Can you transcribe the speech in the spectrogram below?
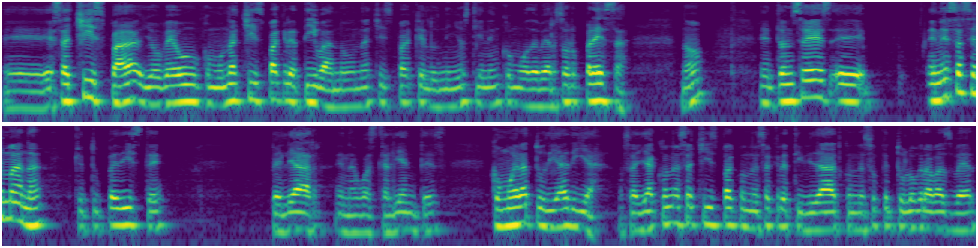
Eh, esa chispa, yo veo como una chispa creativa, ¿no? Una chispa que los niños tienen como de ver sorpresa, ¿no? Entonces, eh, en esa semana que tú pediste, pelear en Aguascalientes, ¿cómo era tu día a día? O sea, ya con esa chispa, con esa creatividad, con eso que tú lograbas ver,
